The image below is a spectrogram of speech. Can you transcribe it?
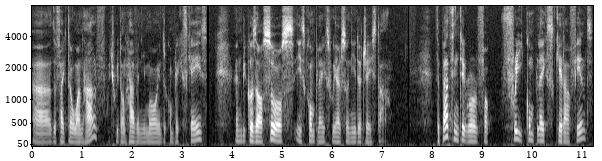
uh, the factor 1 half, which we don't have anymore in the complex case. And because our source is complex, we also need a j star. The path integral for free complex scalar fields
